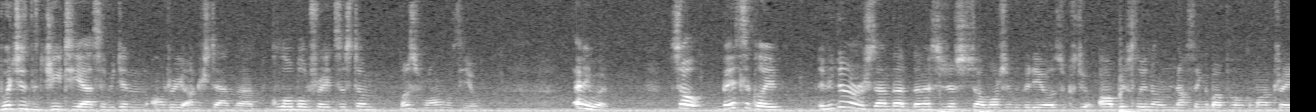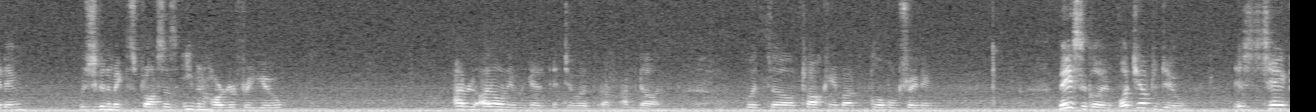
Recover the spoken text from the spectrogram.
Which is the GTS, if you didn't already understand that. Global trade system. What is wrong with you? Anyway, so, basically, if you didn't understand that, then I suggest you stop watching the videos, because you obviously know nothing about Pokemon trading, which is going to make this process even harder for you. I, I don't even get into it. I'm, I'm done with uh, talking about global trading. Basically, what you have to do is take,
